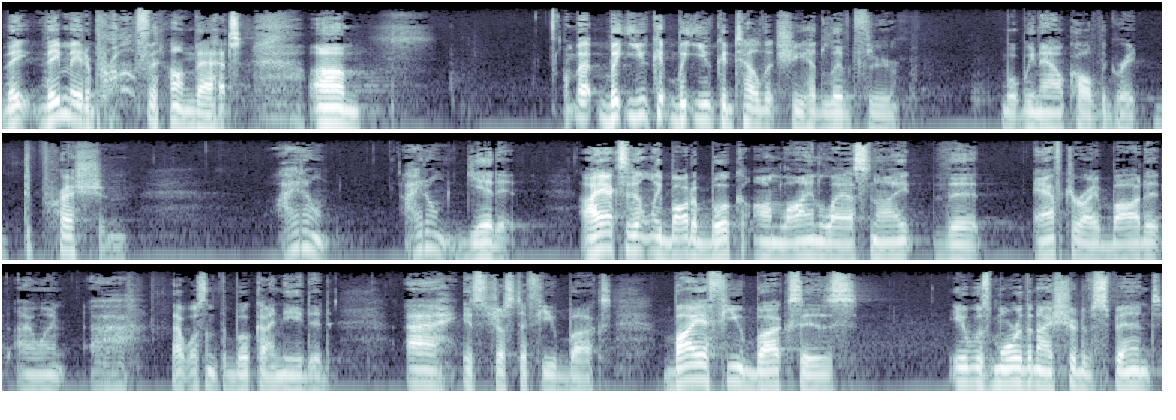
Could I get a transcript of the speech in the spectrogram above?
they, they made a profit on that. Um, but, but, you could, but you could tell that she had lived through what we now call the Great Depression. I don't, I don't get it. I accidentally bought a book online last night that after I bought it, I went, ah, that wasn't the book I needed. Ah, it's just a few bucks. Buy a few bucks is, it was more than I should have spent,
